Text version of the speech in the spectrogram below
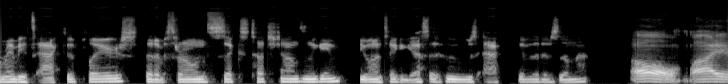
or maybe it's active players that have thrown six touchdowns in a game. Do you want to take a guess at who's active that has done that? Oh, I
